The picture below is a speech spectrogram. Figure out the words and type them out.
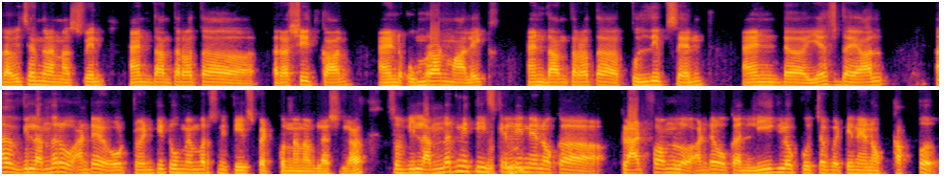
రవిచంద్రన్ అశ్విన్ అండ్ దాని తర్వాత రషీద్ ఖాన్ అండ్ ఉమ్రాన్ మాలిక్ అండ్ దాని తర్వాత కుల్దీప్ సెన్ అండ్ యష్ దయాల్. ఆ, వీళ్ళందరూ అంటే ఓ ట్వంటీ టూ మెంబర్స్ని తీసి పెట్టుకున్నాను అభిలాష్లా. సో వీళ్ళందరినీ తీసుకెళ్ళి నేను ఒక ప్లాట్ఫామ్లో అంటే ఒక లీగ్లో కూర్చోబెట్టి నేను ఒక కప్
